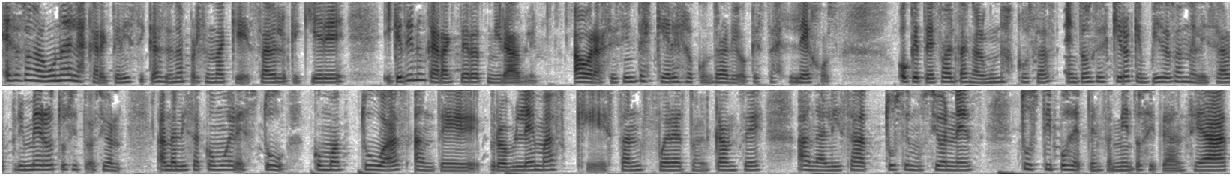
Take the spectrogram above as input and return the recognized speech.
Esas son algunas de las características de una persona que sabe lo que quiere y que tiene un carácter admirable. Ahora, si sientes que eres lo contrario que estás lejos o que te faltan algunas cosas, entonces quiero que empieces a analizar primero tu situación. Analiza cómo eres tú, cómo actúas ante problemas que están fuera de tu alcance. Analiza tus emociones, tus tipos de pensamientos, si te da ansiedad,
